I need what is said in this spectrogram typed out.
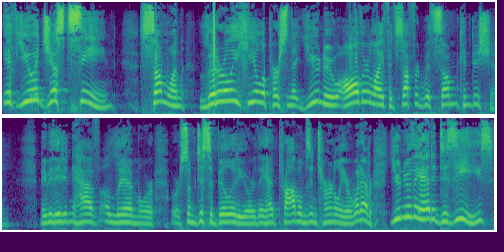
If you had just seen someone literally heal a person that you knew all their life had suffered with some condition, maybe they didn't have a limb or, or some disability or they had problems internally or whatever, you knew they had a disease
